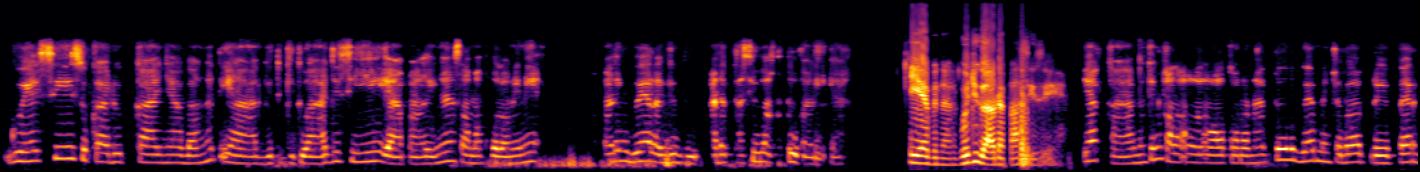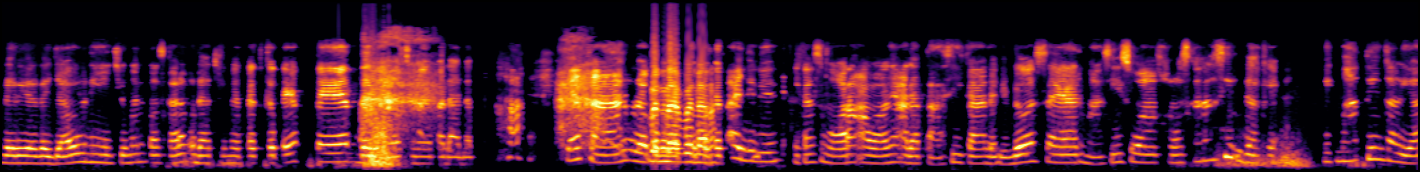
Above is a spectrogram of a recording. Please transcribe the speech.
Gue sih suka dukanya banget ya gitu-gitu aja sih. Ya palingan selama kulon ini paling gue lagi bu adaptasi waktu kali ya. Iya benar, gue juga adaptasi sih. Ya kan, mungkin kalau awal-awal corona tuh gue mencoba prepare dari ada jauh nih. Cuman kalau sekarang udah mepet ke pepet dari awal semuanya pada ada. ya kan, udah Bener, bener. pepet aja nih. Ya kan semua orang awalnya adaptasi kan dari dosen, mahasiswa. Kalau sekarang sih udah kayak nikmatin kali ya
